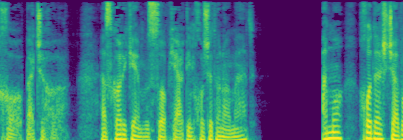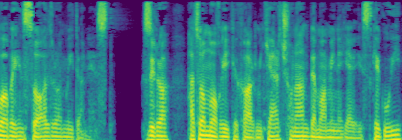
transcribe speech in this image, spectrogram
خب بچه ها از کاری که امروز صبح کردیم خوشتان آمد؟ اما خودش جواب این سوال را می‌دانست. زیرا حتی موقعی که کار می‌کرد چنان به ما مینگریست که گویی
